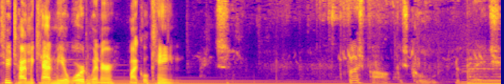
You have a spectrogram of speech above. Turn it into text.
two-time Academy Award winner Michael Caine. The first part is called The Pledge.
